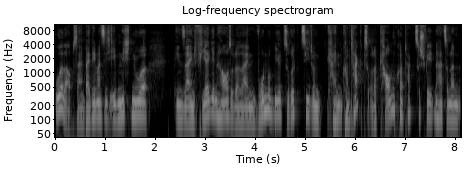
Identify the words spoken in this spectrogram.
Urlaub sein, bei dem man sich eben nicht nur in sein Ferienhaus oder sein Wohnmobil zurückzieht und keinen Kontakt oder kaum Kontakt zu Schweden hat, sondern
